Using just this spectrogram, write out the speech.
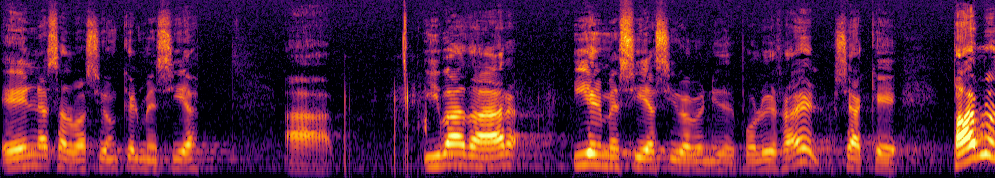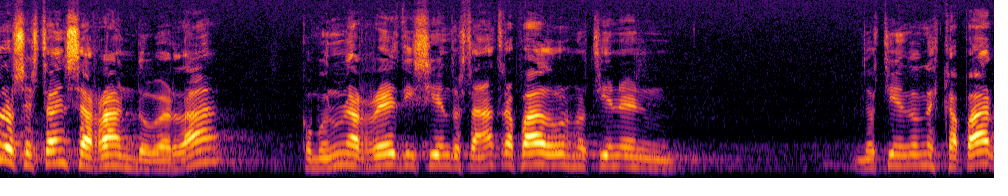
en la salvación que el Mesías ah, iba a dar y el Mesías iba a venir del pueblo de Israel. O sea que Pablo los está encerrando, ¿verdad? Como en una red diciendo, están atrapados, no tienen, no tienen dónde escapar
